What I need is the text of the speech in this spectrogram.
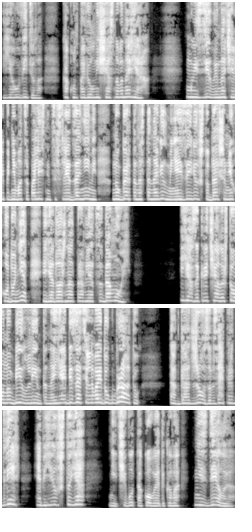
и я увидела, как он повел несчастного наверх. Мы с Зилой начали подниматься по лестнице вслед за ними, но Гертон остановил меня и заявил, что дальше мне ходу нет, и я должна отправляться домой. Я закричала, что он убил Линтона, и я обязательно войду к брату. Тогда Джозеф запер дверь и объявил, что я ничего такого эдакого не сделаю,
